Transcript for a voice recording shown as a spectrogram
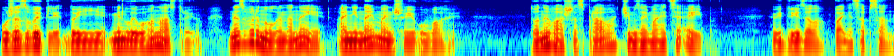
уже звиклі до її мінливого настрою, не звернули на неї ані найменшої уваги. То не ваша справа, чим займається Ейб, відрізала пані Сапсан.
